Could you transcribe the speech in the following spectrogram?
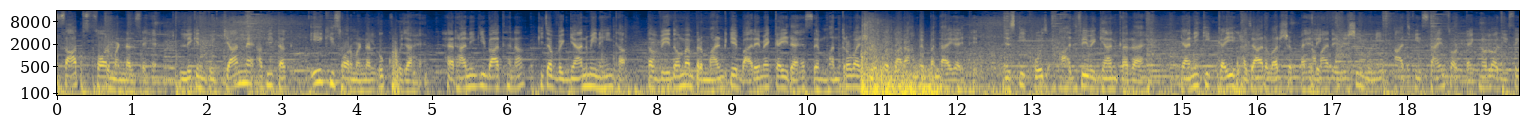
सात सौर मंडल से है। लेकिन विज्ञान ने अभी तक एक ही सौर मंडल को खोजा है। हैरानी की बात है ना कि जब विज्ञान भी नहीं था, तब वेदों में ब्रह्मांड के बारे में कई रहस्य मंत्रों व श्लोकों द्वारा हमें बताए गए थे, जिसकी खोज आज भी विज्ञान कर रहा है। यानी कि कई हज़ार वर्ष पहले। हमारे ऋषि मुनि आज की साइंस और टेक्नोलॉजी से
